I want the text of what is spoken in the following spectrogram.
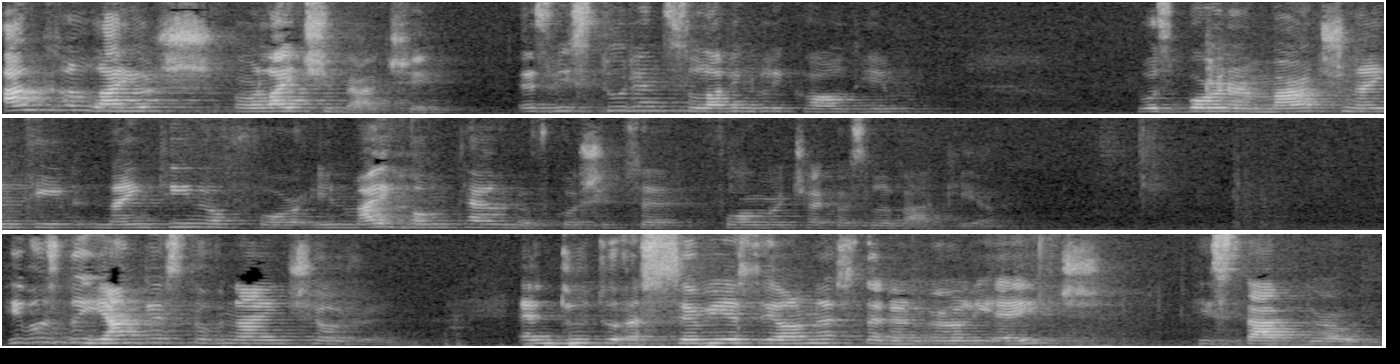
Uncle Lajos, or Lajcibaci, as we students lovingly called him, was born on March 19, 1904 in my hometown of Košice, former Czechoslovakia. He was the youngest of nine children, and due to a serious illness at an early age, he stopped growing.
